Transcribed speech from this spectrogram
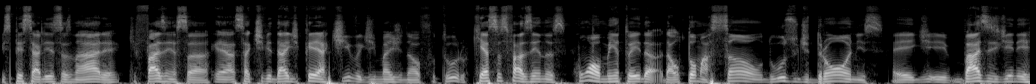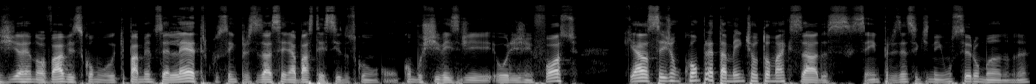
especialistas na área que fazem essa, essa atividade criativa de imaginar o futuro, que essas fazendas, com o aumento aí da, da automação, do uso de drones, é, de bases de energia renováveis como equipamentos elétricos, sem precisar serem abastecidos com, com combustíveis de origem fóssil, que elas sejam completamente automatizadas, sem presença de nenhum ser humano, né?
